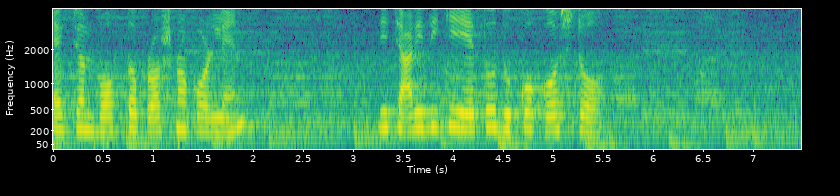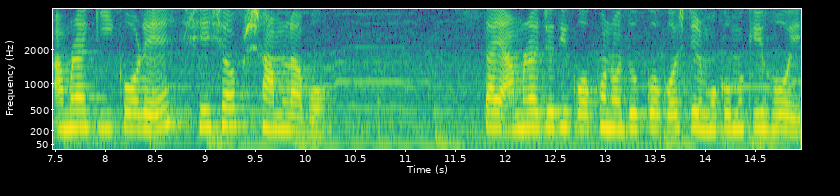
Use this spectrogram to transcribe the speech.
একজন ভক্ত প্রশ্ন করলেন যে, চারিদিকে এত দুঃখ, কষ্ট, আমরা কি করে সেসব সামলাবো? তাই আমরা যদি কখনো দুঃখ কষ্টের মুখোমুখি হই,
